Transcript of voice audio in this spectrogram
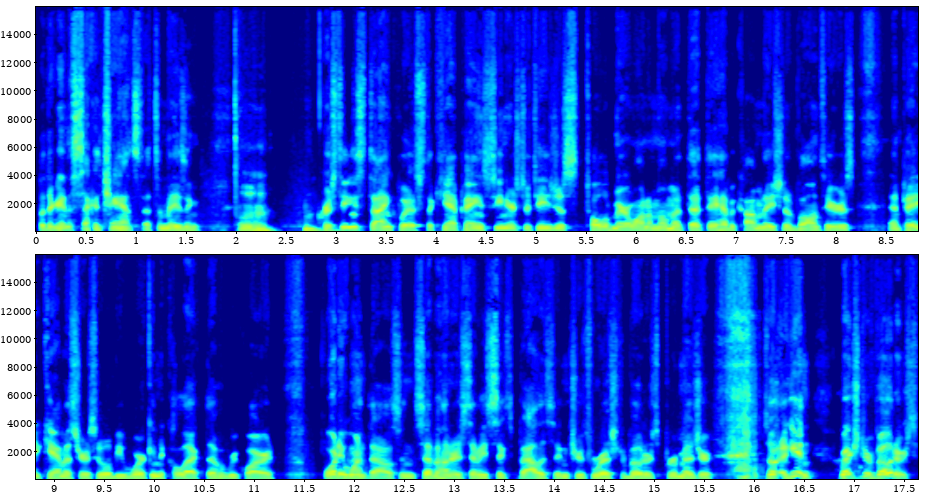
But they're getting a second chance. That's amazing. Mhm. Christine Stenquist, the campaign's senior strategist, told Marijuana Moment that they have a combination of volunteers and paid canvassers who will be working to collect the required 41,776 ballot signatures from registered voters per measure. So, again, registered voters,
